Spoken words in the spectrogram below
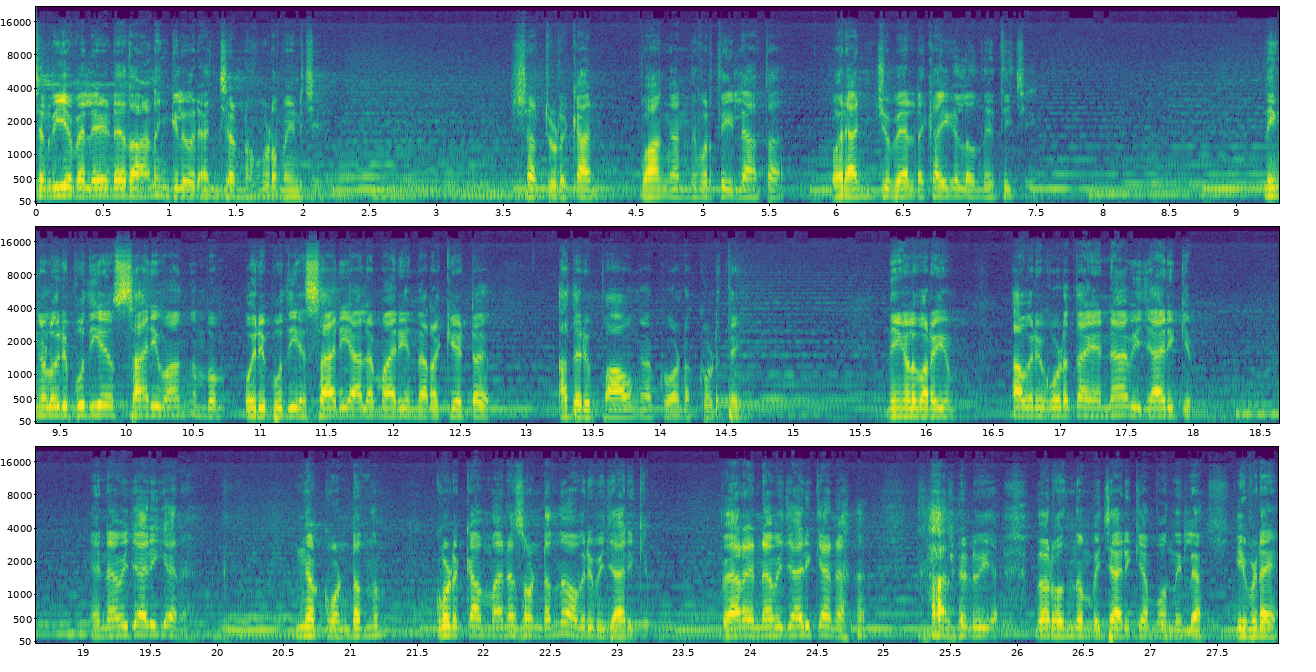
ചെറിയ വിലയുടേതാണെങ്കിൽ ഒരു അഞ്ചെണ്ണം കൂടെ മേടിച്ച്. ഷർട്ട് എടുക്കാൻ വാങ്ങാൻ നിവൃത്തിയില്ലാത്ത ഒരഞ്ചു പേരുടെ കൈകളിലൊന്ന് എത്തിച്ച്. നിങ്ങൾ ഒരു പുതിയ സാരി വാങ്ങുമ്പം ഒരു പുതിയ സാരി അലമാരി നിറക്കിയിട്ട് അതൊരു പാവങ്ങൾക്ക് കൊണ്ട് കൊടുത്തേ. നിങ്ങൾ പറയും അവർ കൊടുത്താൽ എന്നാ വിചാരിക്കും? എന്നാ വിചാരിക്കാനാ? നിങ്ങൾക്കുണ്ടെന്നും കൊടുക്കാൻ മനസ്സുണ്ടെന്നും അവർ വിചാരിക്കും. വേറെ എന്നാ വിചാരിക്കാനാ? ഹല്ലേലൂയ. വേറെ ഒന്നും വിചാരിക്കാൻ പോകുന്നില്ല. ഇവിടെ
